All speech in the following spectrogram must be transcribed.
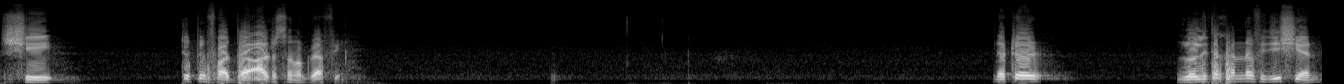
she took me for the ultrasonography. Dr. Lolita Khanna, physician,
